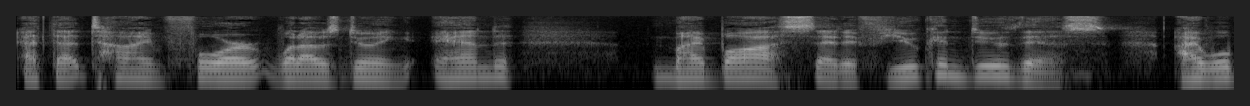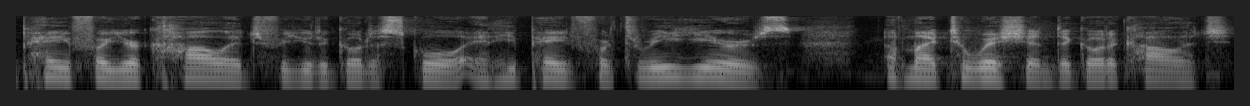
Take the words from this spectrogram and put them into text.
at that time for what I was doing. And my boss said, if you can do this, I will pay for your college for you to go to school. And he paid for three years of my tuition to go to college,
